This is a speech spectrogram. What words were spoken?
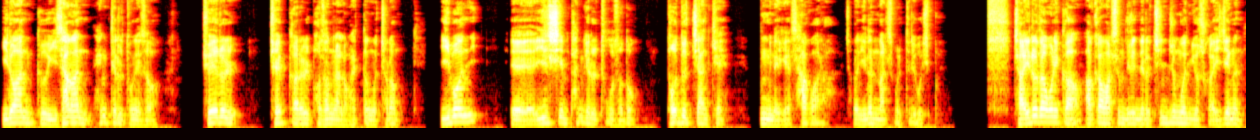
이러한 그 이상한 행태를 통해서 죄를 죄가를 벗어나려고 했던 것처럼 이번 예, 1심 판결을 두고서도 더 듣지 않게 국민에게 사과하라. 저는 이런 말씀을 드리고 싶어요. 자 이러다 보니까 아까 말씀드린 대로 진중권 교수가 이제는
